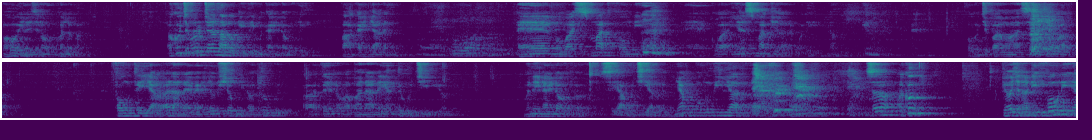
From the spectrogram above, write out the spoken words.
မဟုတ်ရင်လည်းကျွန်တော်ခွင့်လွှတ်ပါအခုကျွန်တော်တို့စမ်းစာလုပ်ပြီးသိမကင်တော့ဘူးလေဘာကင်ရလဲအဲ mobile smartphone တွေအဲကိုကအရင် smart ဖြစ်လာတယ်ပေါ့လေနော်ဟိုဂျပန်မှာဆရာက ဖုန်းသိရအဲ့ဒါလည်းပဲအလုပ်ရှုပ်ပြီးတော့သူ့အသင်းတော်ကဘာနာလေးကသူ့ကိုကြည့်ပြီးတော့မနေနိုင်တော့ဘူးတော့ဆရာကိုကြည့်ရတယ်မြောက်ပုံးပြီးရတယ်ဆိုတော့အခုပြောချင်တာဒီဖုန်းတွေရ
